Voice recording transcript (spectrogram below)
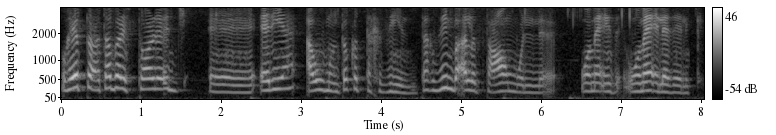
وهي بتعتبر storage area أو منطقة تخزين. تخزين بقى للطعام وال... وما, وما إلى ذلك.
